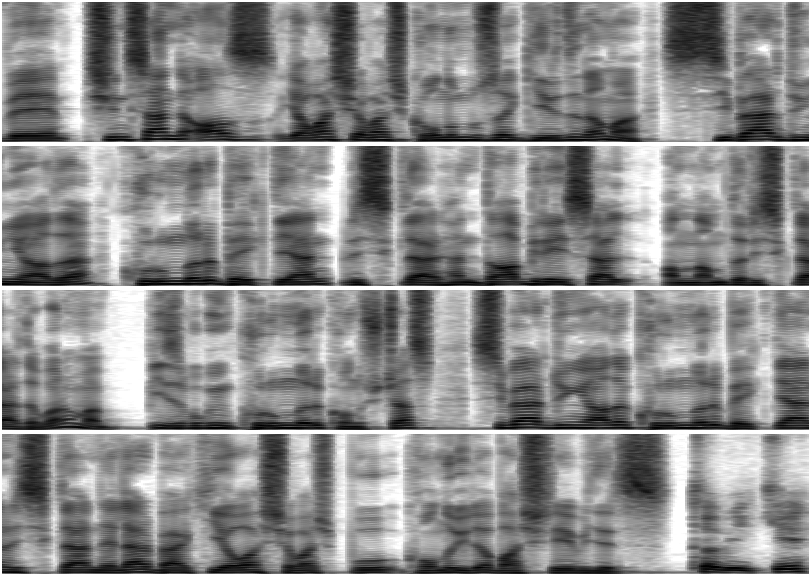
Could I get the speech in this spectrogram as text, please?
ve şimdi sen de az yavaş yavaş konumuza girdin ama siber dünyada kurumları bekleyen riskler hani daha bireysel anlamda riskler de var ama biz bugün kurumları konuşacağız. Siber dünyada kurumları bekleyen riskler neler? Belki yavaş yavaş bu konuyla başlayabiliriz. Tabii ki.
